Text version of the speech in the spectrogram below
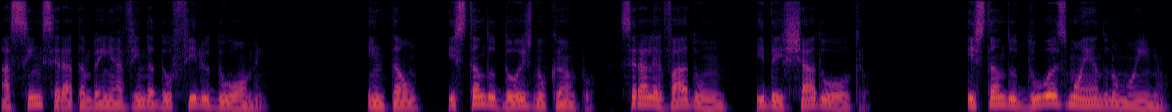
assim será também a vinda do Filho do Homem. Então, estando dois no campo, será levado um, e deixado o outro. Estando duas moendo no moinho,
